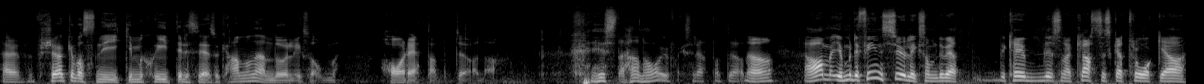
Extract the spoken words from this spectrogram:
Här, försöka vara sneaky, men skiter i sig så kan han ändå liksom ha rätt att döda. Just det, han har ju faktiskt rätt att döda. Ja. Ja, men, jo, men det finns ju liksom, du vet, det kan ju bli sådana klassiska tråkiga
